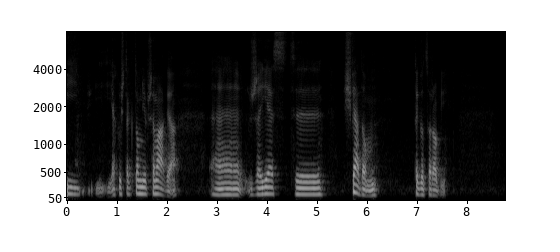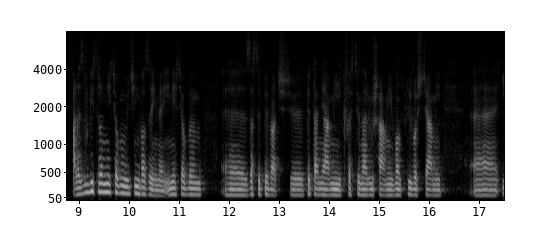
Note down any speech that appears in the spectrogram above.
i jakoś tak do mnie przemawia, e, że jest y, świadom tego, co robi. Ale z drugiej strony nie chciałbym być inwazyjny i nie chciałbym e, zasypywać e, pytaniami, kwestionariuszami, wątpliwościami I,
